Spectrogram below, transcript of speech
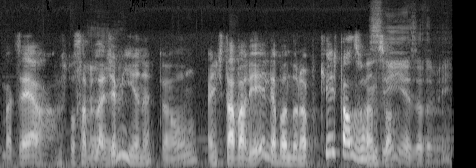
mas é, a responsabilidade é. é. minha, né? Então, a gente tava ali, ele abandonou porque a gente tava zoando Sim, só. Sim, exatamente.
